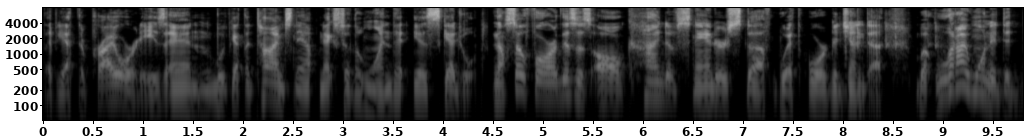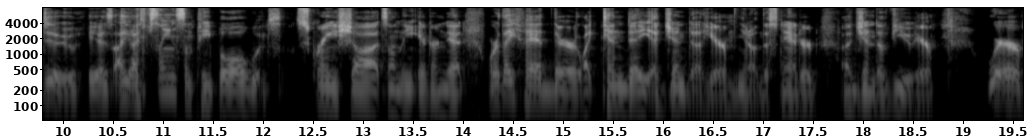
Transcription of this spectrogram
they've got the priorities, and we've got the timestamp next to the one that is scheduled. Now, so far, this is all kind of standard stuff with org agenda. But what I wanted to do is I, I've seen some people with screenshots on the internet where they've had their like 10-day agenda here, you know, the standard agenda view here, where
